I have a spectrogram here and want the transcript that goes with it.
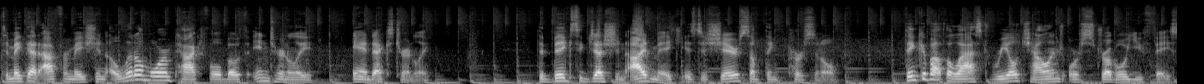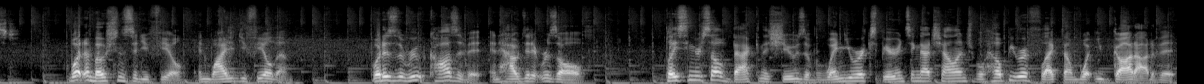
to make that affirmation a little more impactful both internally and externally. The big suggestion I'd make is to share something personal. Think about the last real challenge or struggle you faced. What emotions did you feel and why did you feel them? What is the root cause of it and how did it resolve? Placing yourself back in the shoes of when you were experiencing that challenge will help you reflect on what you got out of it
